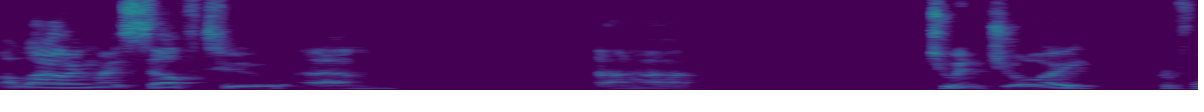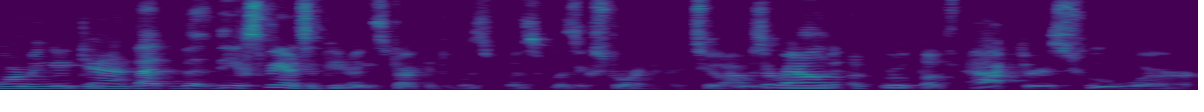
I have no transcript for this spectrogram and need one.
allowing myself to um, uh, to enjoy performing again. That the, the experience of Peter and the Starcatcher was was was extraordinary too. I was around a group of actors who were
